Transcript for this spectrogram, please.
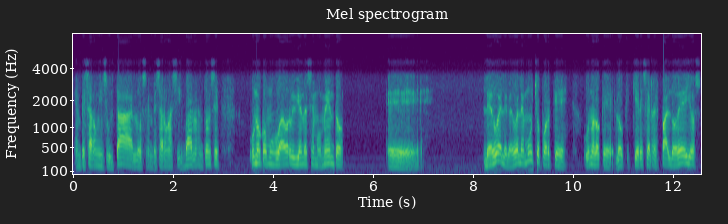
empezaron a insultarlos, empezaron a silbarlos, entonces uno como jugador viviendo ese momento eh, le duele, le duele mucho porque uno lo que lo que quiere es el respaldo de ellos,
